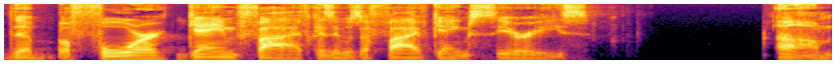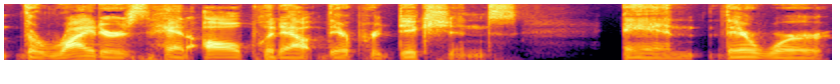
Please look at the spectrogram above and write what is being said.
the before game 5 because it was a 5 game series. Um the writers had all put out their predictions and there were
